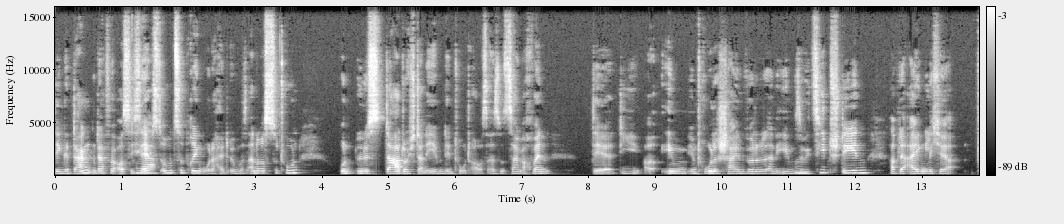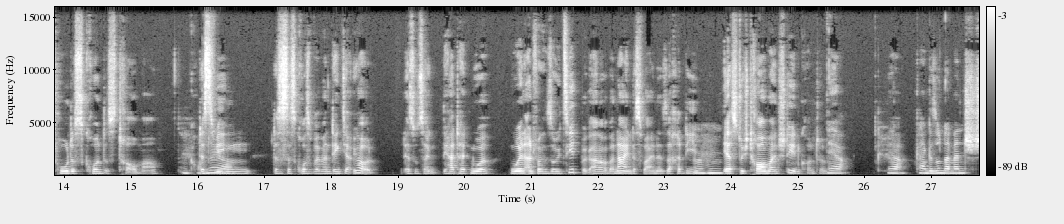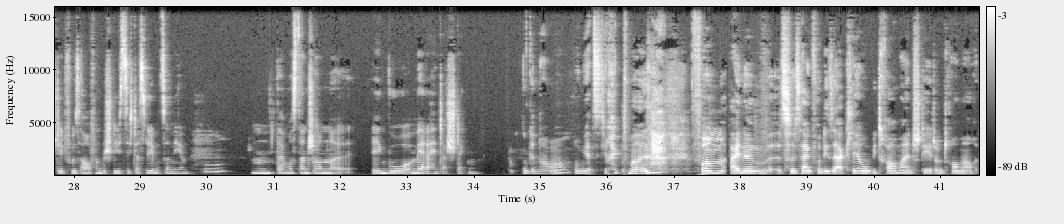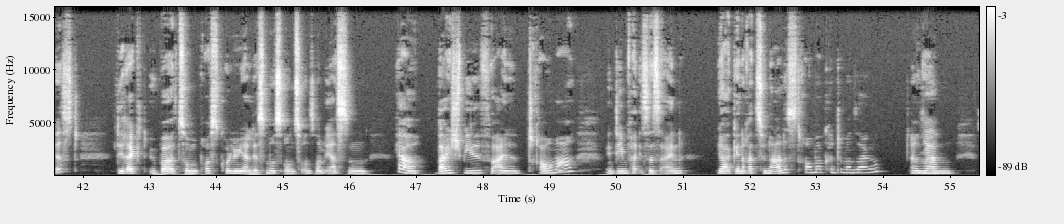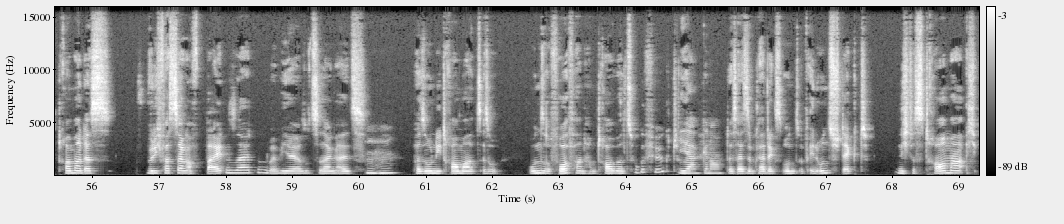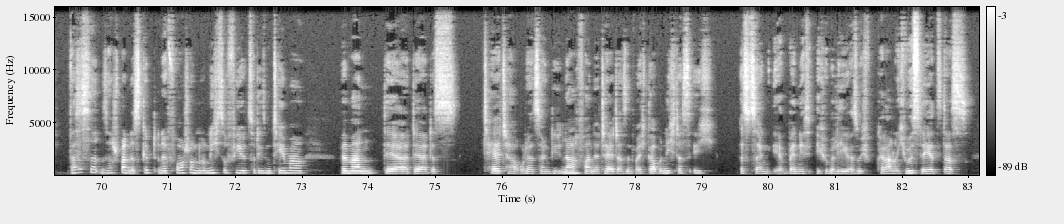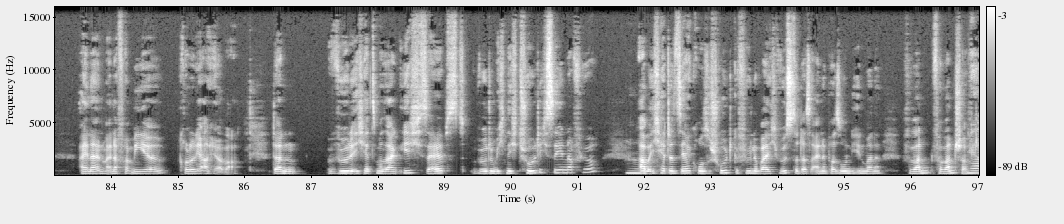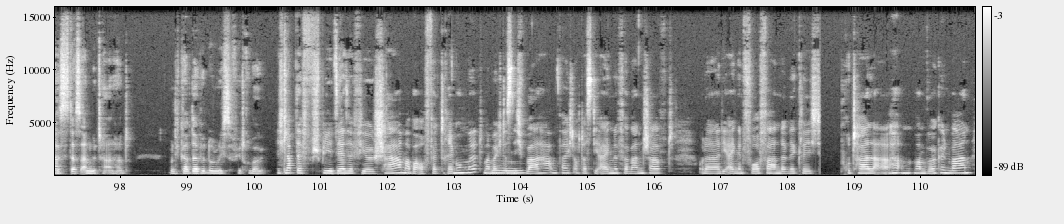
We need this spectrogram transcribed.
den Gedanken dafür aus, sich ja. selbst umzubringen oder halt irgendwas anderes zu tun und löst dadurch dann eben den Tod aus. Also sozusagen auch wenn der, die äh, im, im Todesschein würde dann eben mhm. Suizid stehen, aber der eigentliche Todesgrund ist Trauma. Grunde, Deswegen, ja. das ist das Große, weil man denkt ja, ja, also sozusagen, der hat halt nur, nur in Anfang Suizid begangen, aber nein, das war eine Sache, die mhm. erst durch Trauma entstehen konnte. Ja. Ja, kein gesunder Mensch steht früh auf und beschließt, sich das Leben zu nehmen. Mhm. Hm, da muss dann schon äh, irgendwo mehr dahinter stecken. Genau, um jetzt direkt mal vom einem sozusagen von dieser Erklärung, wie Trauma entsteht und Trauma auch ist, direkt über zum Postkolonialismus und zu unserem ersten ja, Beispiel für ein Trauma. In dem Fall ist es ein ja, generationales Trauma, könnte man sagen. Also ja. ein Trauma, das würde ich fast sagen auf beiden Seiten, weil wir sozusagen als mhm. Person, die Trauma, also unsere Vorfahren haben Trauma zugefügt. Ja, genau. Das heißt, im Klartext uns, in uns steckt nicht das Trauma. Ich, das ist sehr spannend. Es gibt in der Forschung noch nicht so viel zu diesem Thema, wenn man der, der, des Täter oder sozusagen die mhm. Nachfahren der Täter sind, weil ich glaube nicht, dass ich, also sozusagen, wenn ich, ich überlege, also ich, keine Ahnung, ich wüsste jetzt, dass einer in meiner Familie Kolonialherr war, dann würde ich jetzt mal sagen, ich selbst würde mich nicht schuldig sehen dafür. Mhm. Aber ich hätte sehr große Schuldgefühle, weil ich wüsste, dass eine Person, die in meiner Verwand Verwandtschaft ja. ist, das angetan hat. Und ich glaube, da wird noch nicht so viel drüber. Ich glaube, da spielt sehr, sehr viel Scham, aber auch Verdrängung mit. Man mhm. möchte es nicht mhm. wahrhaben, vielleicht auch, dass die eigene Verwandtschaft oder die eigenen Vorfahren da wirklich brutal am, am Wirkeln waren.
